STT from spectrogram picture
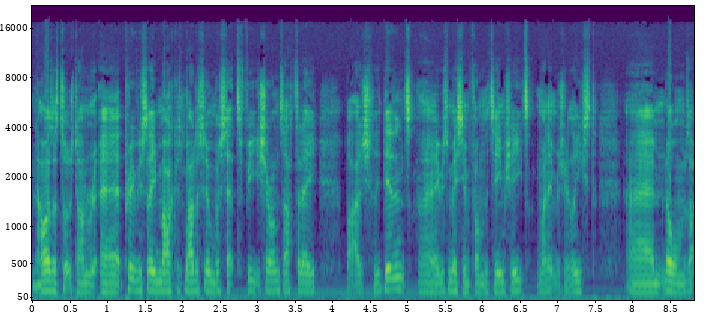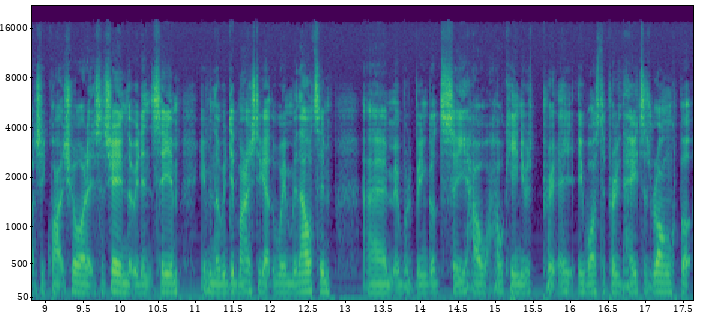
Now, as I touched on uh, previously, Marcus Maddison was set to feature on Saturday, but actually didn't. Uh, he was missing from the team sheet when it was released. Um, no one was actually quite sure. It's a shame that we didn't see him, even though we did manage to get the win without him. Um, it would have been good to see how, how keen he was pre- he was to prove the haters wrong, but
